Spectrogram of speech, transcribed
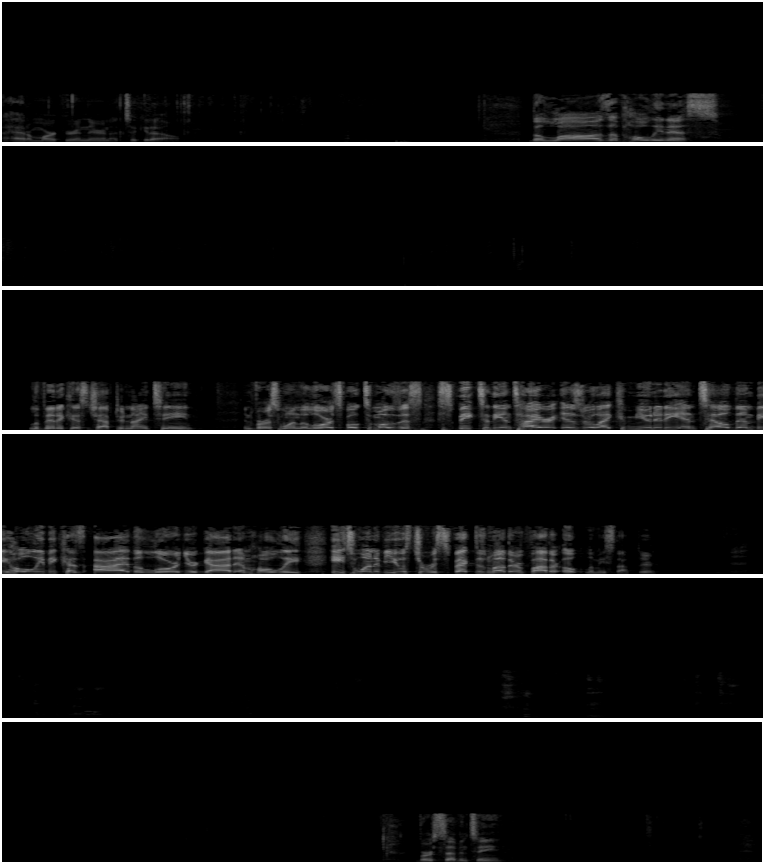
I had a marker in there and I took it out. The laws of holiness. Leviticus chapter 19 in verse 1, the Lord spoke to Moses, Speak to the entire Israelite community and tell them, Be holy because I, the Lord your God, am holy. Each one of you is to respect his mother and father. Oh, let me stop there. Verse 17.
